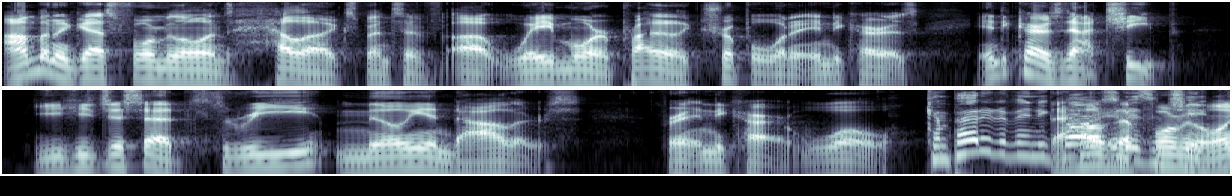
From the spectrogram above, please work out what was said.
I'm gonna guess Formula One's hella expensive, uh, way more, probably like triple what an IndyCar is. IndyCar is not cheap. He just said three million dollars for an IndyCar. Whoa. Competitive IndyCar, the hell's it that Formula cheap. One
